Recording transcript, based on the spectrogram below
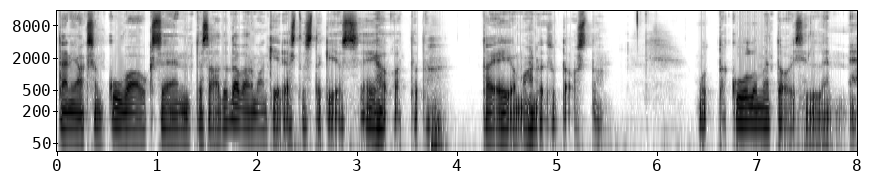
tämän jakson kuvaukseen, mutta saatetaan varmaan kirjastostakin, jos ei halua tota, tai ei ole mahdollisuutta ostaa. Mutta kuulumme toisillemme.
